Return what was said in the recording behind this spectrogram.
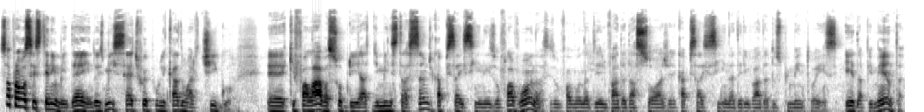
Só para vocês terem uma ideia, em 2007 foi publicado um artigo é, que falava sobre a administração de capsaicina e isoflavona, isoflavona derivada da soja e capsaicina derivada dos pimentões e da pimenta,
